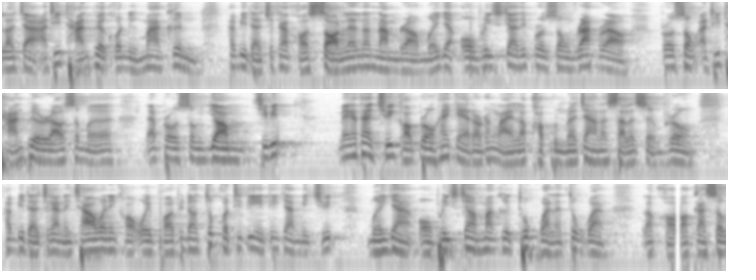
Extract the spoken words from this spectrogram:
เราจะอธิษฐานเพื่อคนอื่นมากขึ้น พระบิดาเจ้าข้าขอสอนและแนะนำเราเหมือนอย่างองค์พระเจ้าที่โปรดทรงรักเราโปรดทรงอธิษฐานเพื่อเราเสมอ และโปรดทรงยอมชีวิต แม้กระทั่งชีวิตของพระองค์ให้แก่เราทั้งหลายเราขอบคุณพระเจ้าและสรรเสริญพระองค์พระบิดาเจ้าในเช้าวันนี้ขออวยพรพี่น้องทุกคนที่นี่ที่จะมีชีวิตเหมือนอย่างองค์พระคริสต์เจ้ามากขึ้นทุกวันและทุกวัน เราขอการทรง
